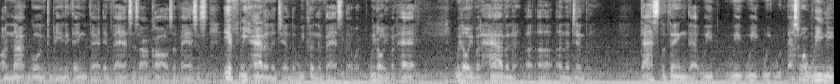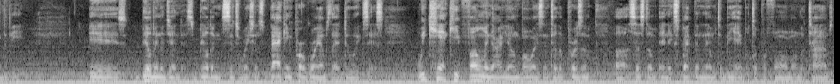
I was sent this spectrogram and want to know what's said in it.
are not going to be anything that advances our cause, advances. If we had an agenda, we couldn't advance it that way. We don't even have we don't even have an, an agenda. That's the thing that we, we, we, we, that's where we need to be is building agendas, building situations, backing programs that do exist. We can't keep funneling our young boys into the prison uh, system and expecting them to be able to perform on the times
